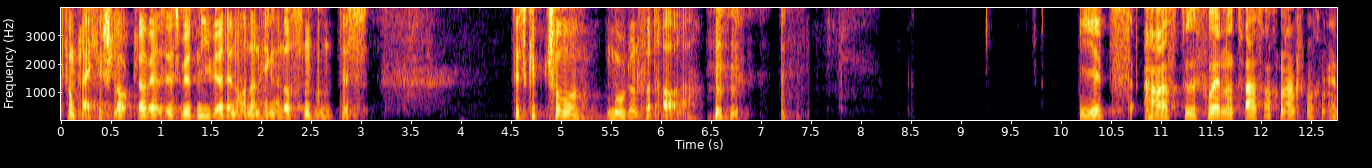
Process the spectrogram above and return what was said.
vom gleichen Schlag, glaube ich. Also es wird nie wer den anderen hängen lassen und das, das gibt schon Mut und Vertrauen auch. Jetzt hast du vorher noch zwei Sachen angesprochen äh,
